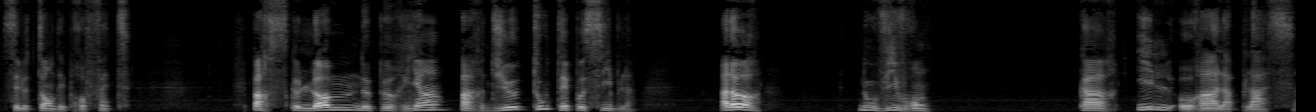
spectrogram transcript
C'est le temps des prophètes. Parce que l'homme ne peut rien, par Dieu tout est possible. Alors nous vivrons, car il aura la place.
